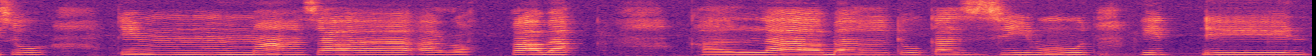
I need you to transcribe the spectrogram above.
suratin ma sa'a rakkabak Kalla bal tukazzibun biddin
